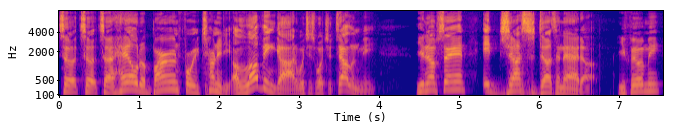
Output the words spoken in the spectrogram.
To, to, to hell to burn for eternity. A loving God, which is what you're telling me. You know what I'm saying? It just doesn't add up. You feel me?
